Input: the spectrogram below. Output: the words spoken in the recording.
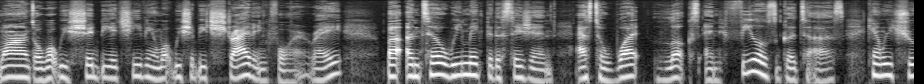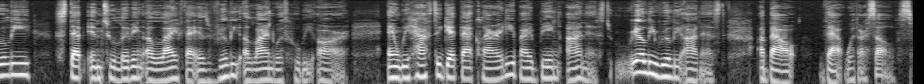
want or what we should be achieving and what we should be striving for, right? But until we make the decision as to what looks and feels good to us, can we truly step into living a life that is really aligned with who we are? And we have to get that clarity by being honest, really, really honest about that with ourselves.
